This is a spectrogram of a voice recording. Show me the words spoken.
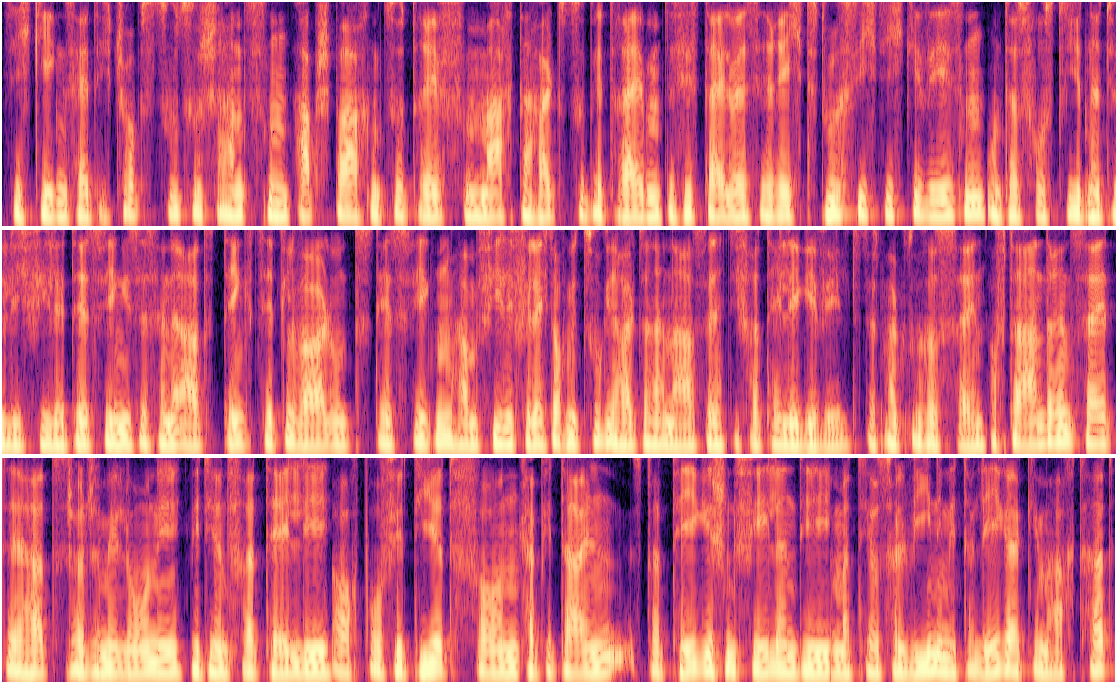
sich gegenseitig Jobs zuzuschanzen, Absprachen zu treffen, Machterhalt zu betreiben. Das ist teilweise recht durchsichtig gewesen und das frustriert natürlich viele. Deswegen ist es eine Art Denkzettelwahl und deswegen haben viele vielleicht auch mit zugehaltener Nase die Fratelli gewählt. Das mag durchaus sein. Auf der anderen Seite hat Giorgia Meloni mit ihren Fratelli auch profitiert von kapitalen strategischen Fehlern, die Matteo Salvini mit der Lega gemacht hat.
